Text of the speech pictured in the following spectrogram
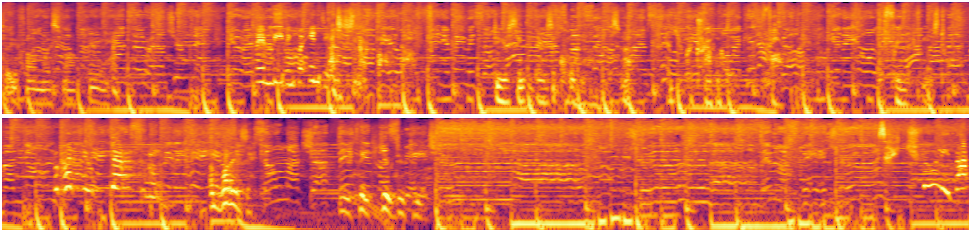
So you found my smart period. I am leaving for India. And it is not far enough. Do you think that there is a corner of this earth that you could travel to far away to free me from this torment? Because you accept me. And what is it do you think you do to me? That?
